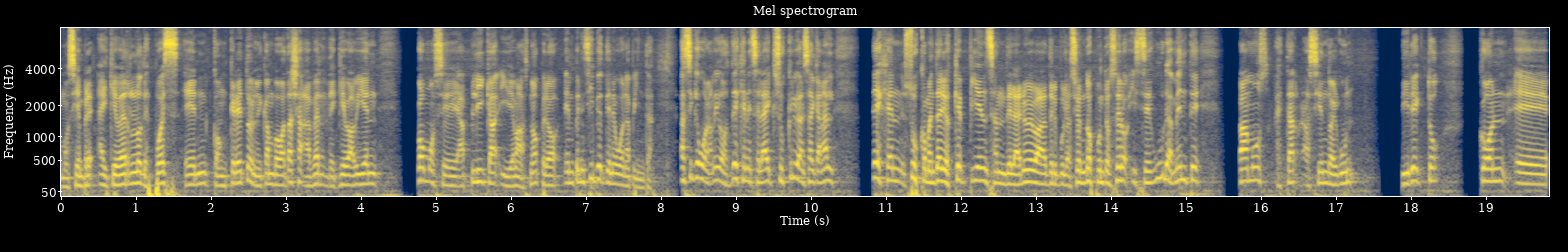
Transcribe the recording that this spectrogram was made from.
como siempre, hay que verlo después en concreto, en el campo de batalla, a ver de qué va bien, cómo se aplica y demás, ¿no? Pero en principio tiene buena pinta. Así que bueno, amigos, dejen ese like, suscríbanse al canal. Dejen sus comentarios qué piensan de la nueva tripulación 2.0 y seguramente vamos a estar haciendo algún directo con, eh,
